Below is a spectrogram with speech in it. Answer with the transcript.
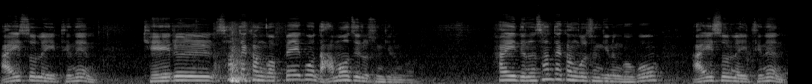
아이솔레이트는 걔를 선택한 거 빼고 나머지를 숨기는 거. 하이드는 선택한 걸 숨기는 거고 아이솔레이트는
